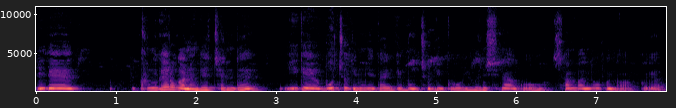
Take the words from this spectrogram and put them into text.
이게 금괴로 가는 개체인데 이게 모축입니다. 이게 모축이고 이건 신하고 3반 호로 나왔고요.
